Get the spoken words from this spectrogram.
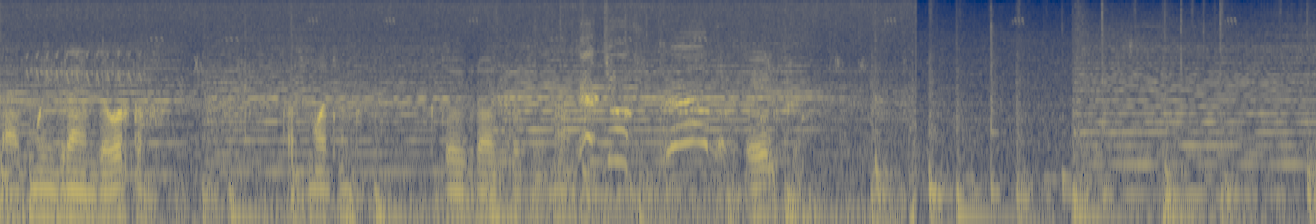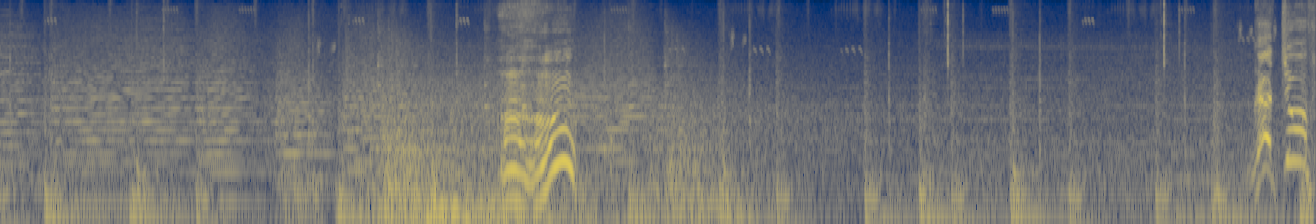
Так, мы играем за орков. Кто играет против нас. Эльфы. Угу. Готов.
